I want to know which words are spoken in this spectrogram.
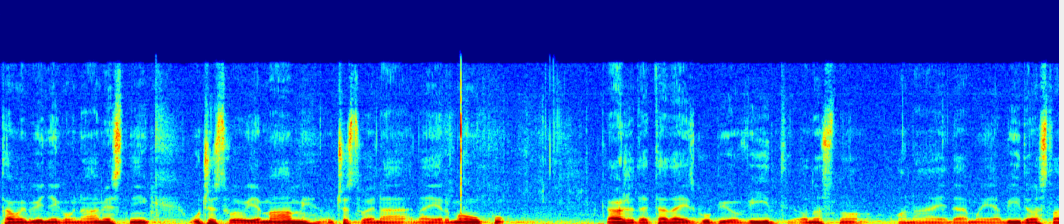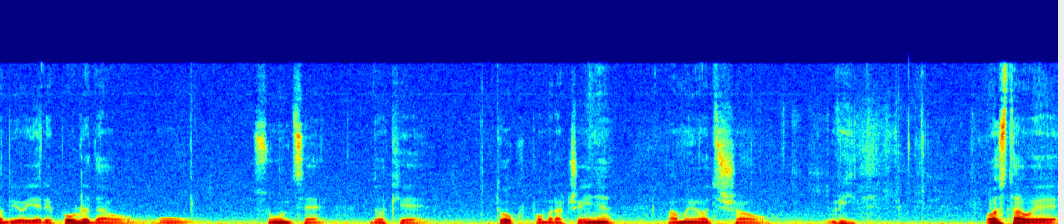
tamo je bio njegov namjesnik, učestvuje u Jemami, učestvuje na, na Jermouku. Kaže da je tada izgubio vid, odnosno onaj, da mu je vid oslabio jer je pogledao u sunce dok je toku pomračenja, pa mu je otišao vid. Ostao je,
